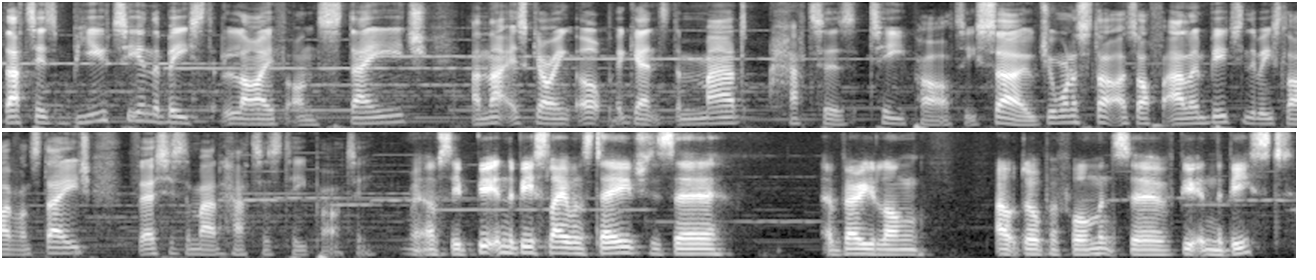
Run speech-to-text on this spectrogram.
That is Beauty and the Beast live on stage, and that is going up against the Mad Hatter's Tea Party. So, do you want to start us off, Alan? Beauty and the Beast live on stage versus the Mad Hatter's Tea Party. Right, obviously, Beauty and the Beast live on stage is a, a very long outdoor performance of Beauty and the Beast.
